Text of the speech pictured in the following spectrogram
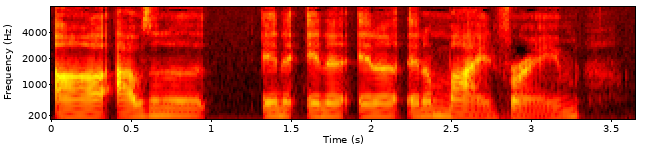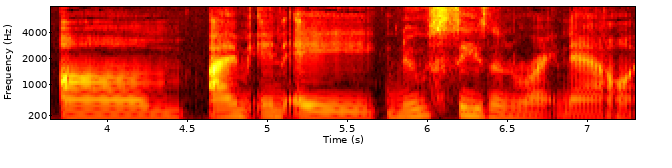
Uh, I was in a in a in a in a in a mind frame. Um, I'm in a new season right now,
